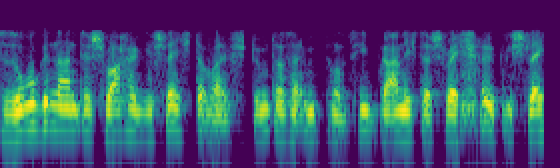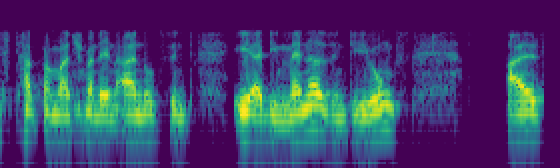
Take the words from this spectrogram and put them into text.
sogenannte schwache Geschlecht, aber stimmt das im Prinzip gar nicht. Das schwächere Geschlecht hat man manchmal den Eindruck, sind eher die Männer, sind die Jungs, als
